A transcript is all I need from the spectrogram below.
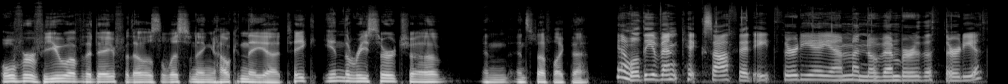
overview of the day for those listening? How can they uh, take in the research uh, and and stuff like that? Yeah, well, the event kicks off at 8:30 a.m. on November the 30th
